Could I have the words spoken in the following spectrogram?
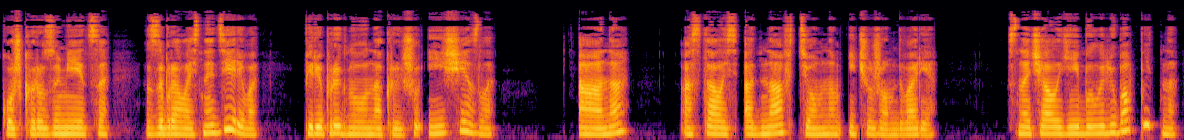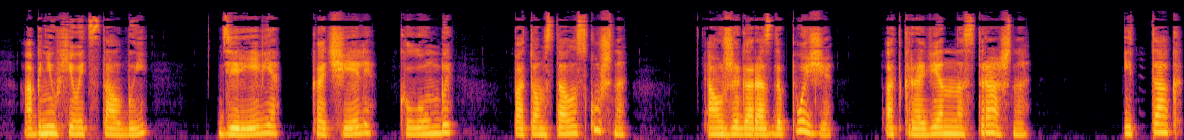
Кошка, разумеется, забралась на дерево, перепрыгнула на крышу и исчезла. А она осталась одна в темном и чужом дворе. Сначала ей было любопытно обнюхивать столбы, деревья, качели, клумбы. Потом стало скучно, а уже гораздо позже откровенно страшно. И так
